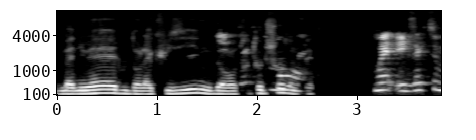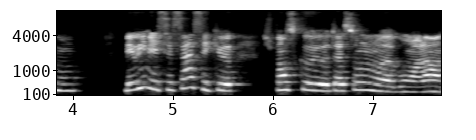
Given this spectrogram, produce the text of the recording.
manuels, ou dans la cuisine, ou dans toute autre chose en fait. Ouais, exactement. Mais oui, mais c'est ça, c'est que je pense que de toute façon, euh, bon, là,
